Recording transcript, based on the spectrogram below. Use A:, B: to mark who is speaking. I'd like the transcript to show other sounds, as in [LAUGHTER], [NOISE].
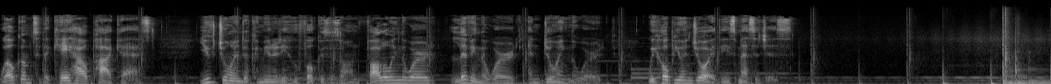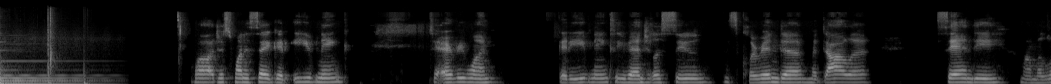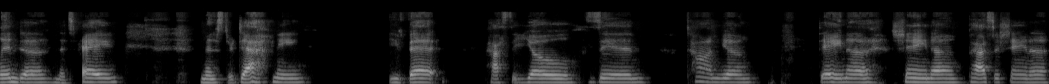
A: Welcome to the KHOW podcast. You've joined a community who focuses on following the word, living the word, and doing the word. We hope you enjoy these messages.
B: Well, I just want to say good evening to everyone. Good evening to Evangelist Sue, Miss Clorinda, Madala, Sandy, Mama Linda, Nate, Minister Daphne, Yvette, Pastor Yo, Zen, Tanya, Dana, Shana, Pastor Shana,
